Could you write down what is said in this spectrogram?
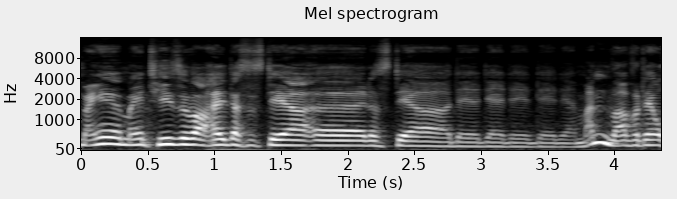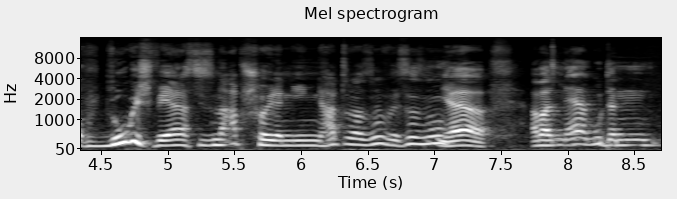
meine, meine These war halt, dass es der, äh, dass der, der, der, der, der Mann war, was ja auch logisch wäre, dass die so eine Abscheu dann gegen hat oder so, weißt du so? Ja, aber naja gut, dann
